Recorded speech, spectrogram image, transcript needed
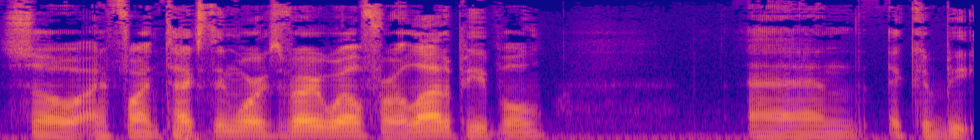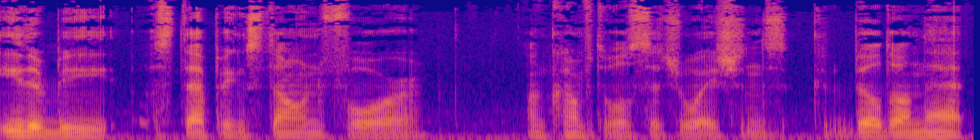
So I find texting works very well for a lot of people and it could be either be a stepping stone for uncomfortable situations. It could build on that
